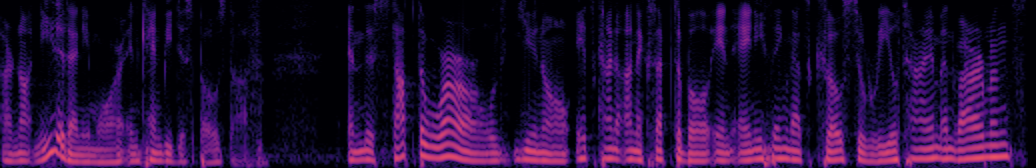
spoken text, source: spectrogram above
are not needed anymore and can be disposed of. And this stop the world, you know, it's kind of unacceptable in anything that's close to real-time environments.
